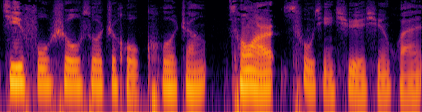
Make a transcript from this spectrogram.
肌肤收缩之后扩张，从而促进血液循环，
